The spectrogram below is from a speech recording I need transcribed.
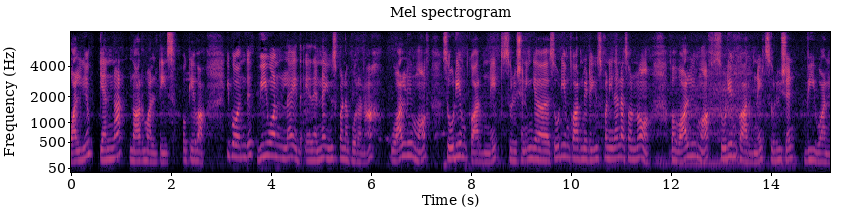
வால்யூம் என்னா நார்மாலிட்டிஸ் ஓகேவா இப்போ வந்து வி ஒனில் இது இது என்ன யூஸ் பண்ண போகிறோன்னா volume of sodium carbonate solution இங்கே சோடியம் கார்பனேட்டை யூஸ் பண்ணி தான் நான் சொன்னோம். இப்போ volume of sodium carbonate solution V one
